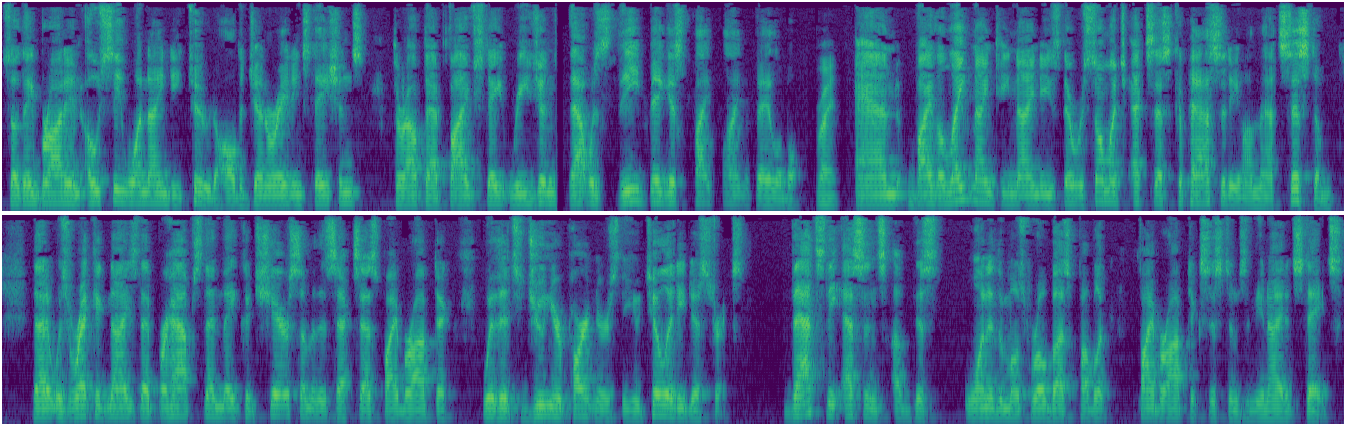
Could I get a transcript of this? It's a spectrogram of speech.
So they brought in OC 192 to all the generating stations throughout that five state region. That was the biggest pipeline available. Right. And by the late 1990s, there was so much excess capacity on that system that it was recognized that perhaps then they could share some of this excess fiber optic with its junior partners, the utility districts. That's the essence of this one of the most robust public fiber optic systems in the United States,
